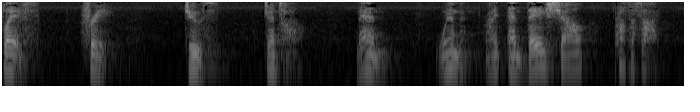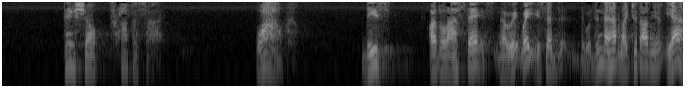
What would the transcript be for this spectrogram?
Slaves, free, Jews, Gentile, men, women, right? And they shall prophesy. They shall prophesy. Wow. These are the last days. Now, wait, wait you said, didn't that happen like 2,000 years? Yeah.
